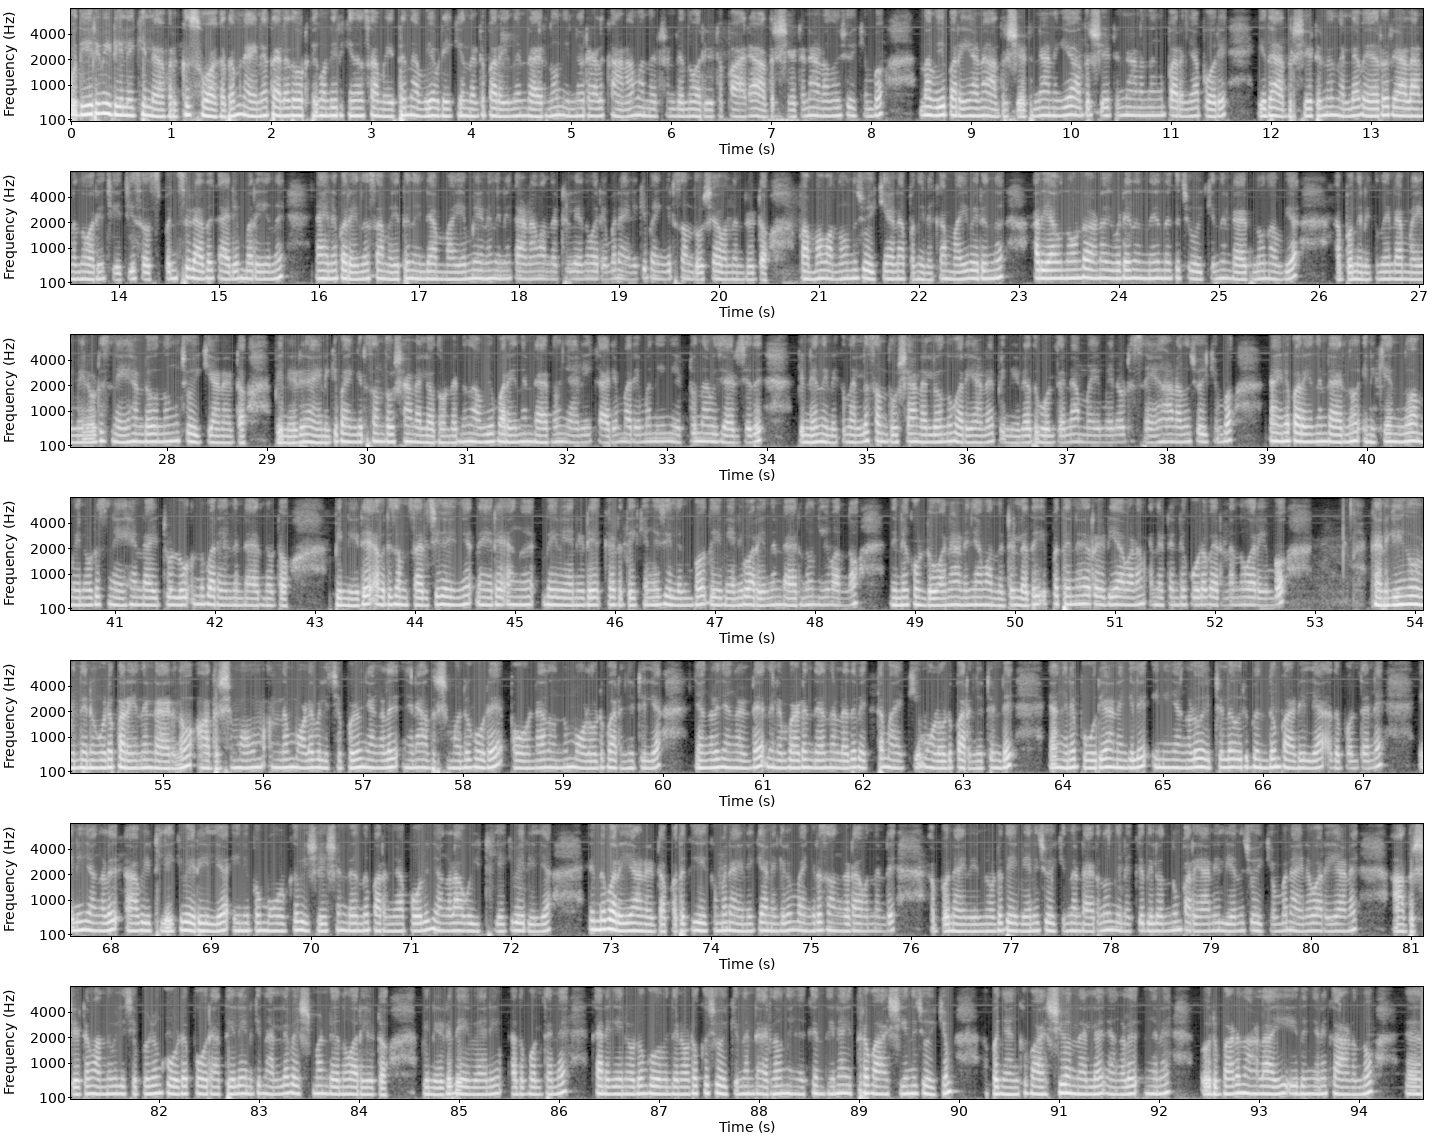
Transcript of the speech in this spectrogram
പുതിയൊരു വീഡിയോയിലേക്ക് എല്ലാവർക്കും സ്വാഗതം. നയന തല തോർത്തിക്കൊണ്ടിരിക്കുന്ന സമയത്ത് നവ്യ അവിടേക്ക് വന്നിട്ട് പറയുന്നുണ്ടായിരുന്നു നിന്നെ ഒരാൾ കാണാൻ വന്നിട്ടുണ്ടെന്ന് പറയട്ടെ അപ്പോൾ ആരാ ആദർശേട്ടനാണോ എന്ന് ചോദിക്കുമ്പോൾ നവ്യ പറയുകയാണ് ആദർശേട്ടനാണെങ്കിൽ ആദർശേട്ടനാണെന്ന് പറഞ്ഞാൽ പോരെ ഇത് ആദർശേട്ടനൊന്നല്ല വേറൊരാളാണെന്ന് പറയും ചേച്ചി സസ്പെൻസ് ഇടാതെ കാര്യം പറയുന്നത് നയന പറയുന്ന സമയത്ത് നിന്റെ അമ്മായിയമ്മയാണ് നിന്നെ കാണാൻ വന്നിട്ടില്ലേ എന്ന് പറയുമ്പോൾ നയനയ്ക്ക് ഭയങ്കര സന്തോഷമാവുന്നുണ്ട് കേട്ടോ അപ്പോൾ അമ്മ വന്നു എന്ന് ചോദിക്കുകയാണ് അപ്പോൾ നിനക്ക് അമ്മായി വരുന്ന അറിയാവുന്നതുകൊണ്ടാണ് ഇവിടെ നിന്നതെന്നൊക്കെ ചോദിക്കുന്നുണ്ടായിരുന്നു നവ്യ. അപ്പോൾ നിനക്ക് നിന്റെ അമ്മായിമ്മേനോട് സ്നേഹമുണ്ടോ എന്നും ചോദിക്കുകയാണ് കേട്ടോ. പിന്നീട് എനിക്ക് ഭയങ്കര സന്തോഷമാണല്ലോ അതുകൊണ്ട് തന്നെ നവ്യ പറയുന്നുണ്ടായിരുന്നു ഞാൻ ഈ കാര്യം പറയുമ്പോൾ നീ ഞെട്ടുന്നാണ് വിചാരിച്ചത്. പിന്നെ നിനക്ക് നല്ല സന്തോഷമാണല്ലോ എന്ന് പറയാണ്. പിന്നീട് അതുപോലെ തന്നെ അമ്മയമ്മേനോട് സ്നേഹമാണെന്ന് ചോദിക്കുമ്പോൾ നയന പറയുന്നുണ്ടായിരുന്നു എനിക്ക് എന്നും അമ്മേനോട് സ്നേഹം ഉണ്ടായിട്ടുള്ളൂ എന്ന് പറയുന്നുണ്ടായിരുന്നു കേട്ടോ പിന്നീട് അവർ സംസാരിച്ച് കഴിഞ്ഞ് നേരെ അങ്ങ് ദേവയാനിയുടെ അടുത്തേക്ക് അങ്ങ് ചെല്ലുമ്പോൾ ദേവയാനി പറയുന്നുണ്ടായിരുന്നു നീ വന്നോ. നിന്നെ കൊണ്ടുപോകാനാണ് ഞാൻ വന്നിട്ടുള്ളത്. ഇപ്പം തന്നെ റെഡി ആവണം. എന്നിട്ട് എന്റെ കൂടെ വരണം എന്ന് പറയുമ്പോൾ കനകയും ഗോവിന്ദനും കൂടെ പറയുന്നുണ്ടായിരുന്നു. ആദർശമോവും അന്ന് മോളെ വിളിച്ചപ്പോഴും ഞങ്ങൾ ഇങ്ങനെ ആദർശമോന്റെ കൂടെ പോകണ്ടെന്നൊന്നും മോളോട് പറഞ്ഞിട്ടില്ല. ഞങ്ങൾ ഞങ്ങളുടെ നിലപാട് എന്താണെന്നുള്ളത് വ്യക്തമാക്കി മോളോട് പറഞ്ഞിട്ടുണ്ട്. അങ്ങനെ പോരുകയാണെങ്കിൽ ഇനി ഞങ്ങളുമായിട്ടുള്ള ഒരു ബന്ധം പാടില്ല. അതുപോലെ തന്നെ ഇനി ഞങ്ങൾ ആ വീട്ടിലേക്ക് വരില്ല. ഇനിയിപ്പോൾ മോൾക്ക് വിശേഷം ഉണ്ടെന്ന് പറഞ്ഞാൽ പോലും ഞങ്ങൾ ആ വീട്ടിലേക്ക് വരില്ല എന്ന് പറയുകയാണ് കേട്ടോ. അപ്പോൾ അത് കേൾക്കുമ്പോൾ നൈനയ്ക്കാണെങ്കിലും ഭയങ്കര സങ്കടമാവുന്നുണ്ട് അപ്പോൾ നൈനിനോട് ദേവേനെ ചോദിക്കുന്നുണ്ടായിരുന്നു നിനക്ക് ഇതിലൊന്നും പറയാനില്ല എന്ന് ചോദിക്കുമ്പോൾ നൈന പറയുകയാണ് ആദർശേട്ടൻ വന്ന് വിളിച്ചപ്പോഴും കൂടെ പോരാത്തതിൽ എനിക്ക് നല്ല വിഷമമുണ്ട് എന്ന് പറയും കേട്ടോ. പിന്നീട് ദേവ്യാനിയും അതുപോലെ തന്നെ കനകേനോടും ഗോവിന്ദനോടും ഒക്കെ ചോദിക്കുന്നുണ്ടായിരുന്നു നിങ്ങൾക്ക് എന്തിനാ ഇത്ര വാശിയെന്ന് ചോദിക്കും? അപ്പോൾ ഞങ്ങൾക്ക് വാശിയൊന്നല്ല ഞങ്ങൾ ഇങ്ങനെ ഒരുപാട് നാളായി ഇതിങ്ങനെ കാണുന്നു.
